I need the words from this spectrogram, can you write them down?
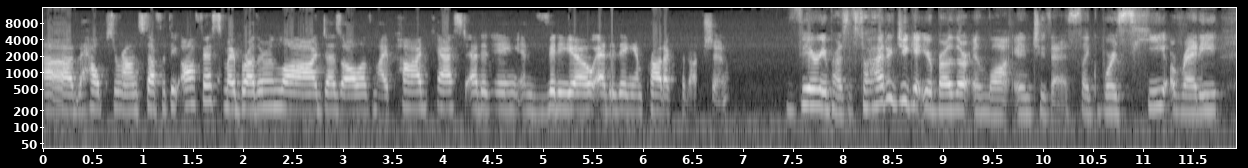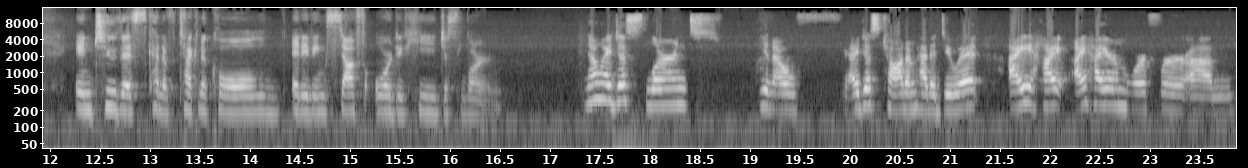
uh, helps around stuff at the office. My brother in law does all of my podcast editing and video editing and product production. Very impressive. So, how did you get your brother in law into this? Like, was he already into this kind of technical editing stuff, or did he just learn? No, I just learned, you know, I just taught him how to do it. I, hi- I hire more for um,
